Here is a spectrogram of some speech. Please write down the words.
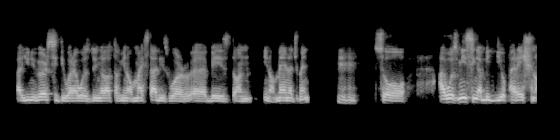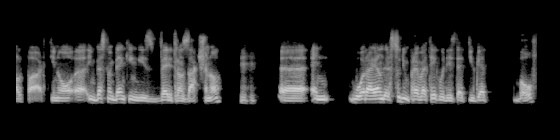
a university where I was doing a lot of, you know, my studies were uh, based on, you know, management. Mm-hmm. So I was missing a bit the operational part. You know, uh, investment banking is very transactional, mm-hmm. uh, and what I understood in private equity is that you get both.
